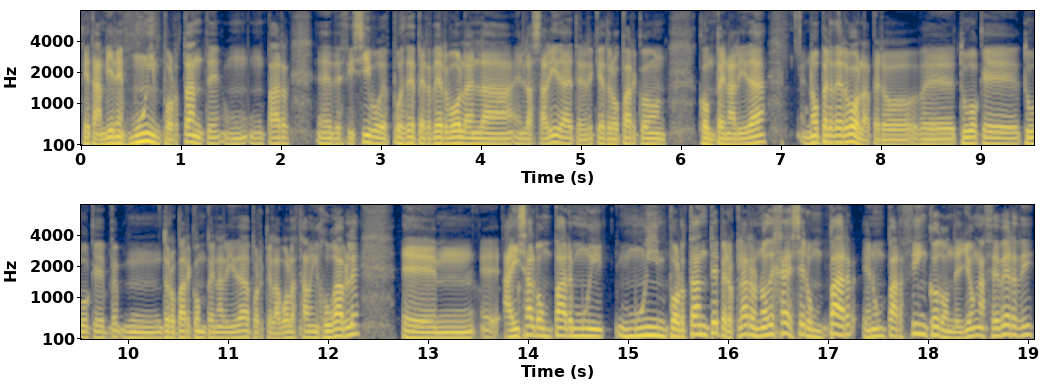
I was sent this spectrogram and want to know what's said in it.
que también es muy importante, un, par eh, decisivo después de perder bola en la, en la salida, de tener que dropar con, con penalidad. No perder bola, pero eh, tuvo que, tuvo que mm, dropar con penalidad porque la bola estaba injugable. Eh, eh, ahí salva un par muy, muy importante, pero claro, no deja de ser un par en un par 5 donde John hace Verdi.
